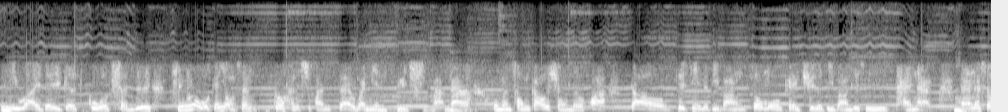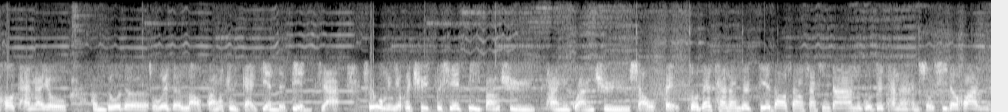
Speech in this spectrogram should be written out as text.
意外的一个过程，就是其实因为我跟永生都很喜欢在外面旅行嘛。那我们从高雄的话到最近的地方，周末可以去的地方就是台南。那那时候台南有很多的所谓的老房子改建的店家，所以我们也会去这些地方去参观、去消费。走在台南的街道上，相信大家如果对台南很熟悉的话，你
